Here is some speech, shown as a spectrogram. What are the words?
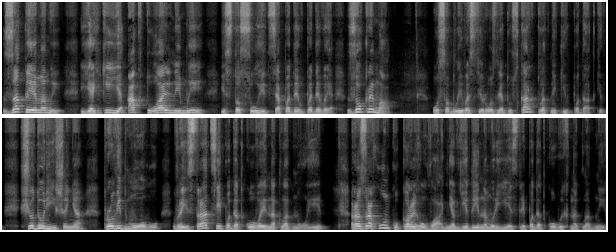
за темами, які є актуальними і стосуються ПДВ. Зокрема, особливості розгляду скарг платників податків щодо рішення про відмову в реєстрації податкової накладної, розрахунку коригування в єдиному реєстрі податкових накладних,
